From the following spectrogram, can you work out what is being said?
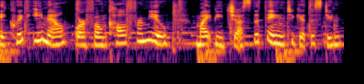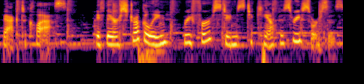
A quick email or phone call from you might be just the thing to get the student back to class. If they are struggling, refer students to campus resources,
